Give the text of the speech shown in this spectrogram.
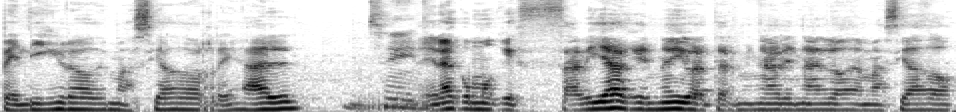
peligro demasiado real. Sí. Era como que sabía que no iba a terminar en algo demasiado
